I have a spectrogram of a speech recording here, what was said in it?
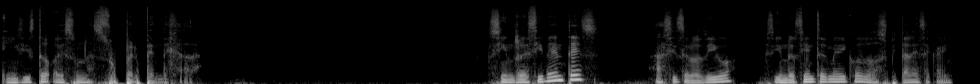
insisto, es una super pendejada. Sin residentes, así se los digo, sin residentes médicos los hospitales se caen.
